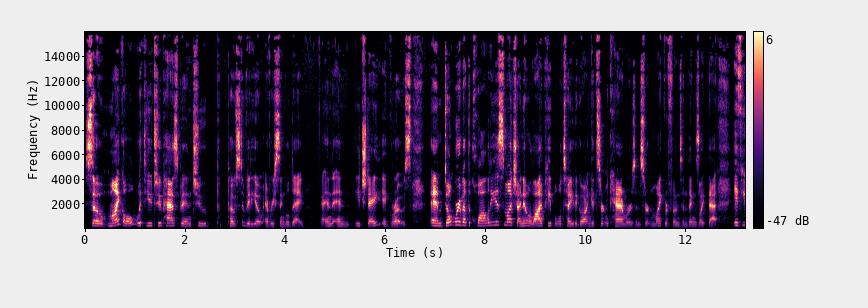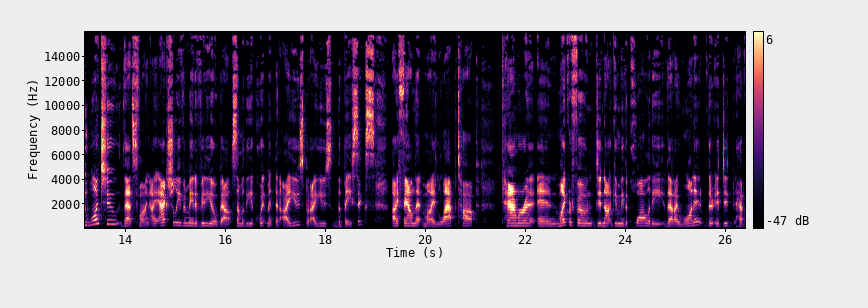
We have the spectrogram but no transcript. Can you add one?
So, my goal with YouTube has been to post a video every single day. And, and each day it grows. And don't worry about the quality as much. I know a lot of people will tell you to go out and get certain cameras and certain microphones and things like that. If you want to, that's fine. I actually even made a video about some of the equipment that I use, but I use the basics. I found that my laptop camera and microphone did not give me the quality that I wanted. There, it did have,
